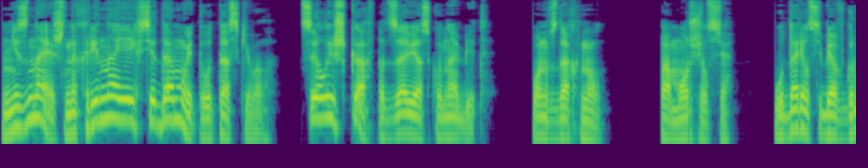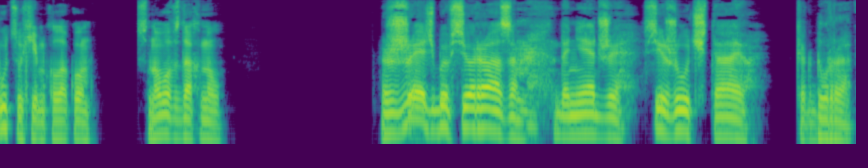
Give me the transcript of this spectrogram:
Не знаешь, нахрена я их все домой-то утаскивал? Целый шкаф под завязку набит». Он вздохнул, поморщился, ударил себя в грудь сухим кулаком, снова вздохнул. Сжечь бы все разом. Да нет же, сижу, читаю, как дурак.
